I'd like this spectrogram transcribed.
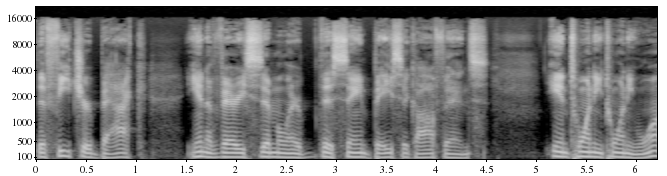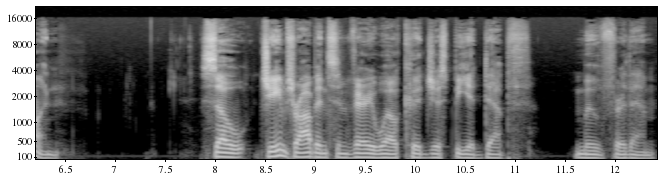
the feature back in a very similar, this same basic offense in 2021. So James Robinson very well could just be a depth move for them.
